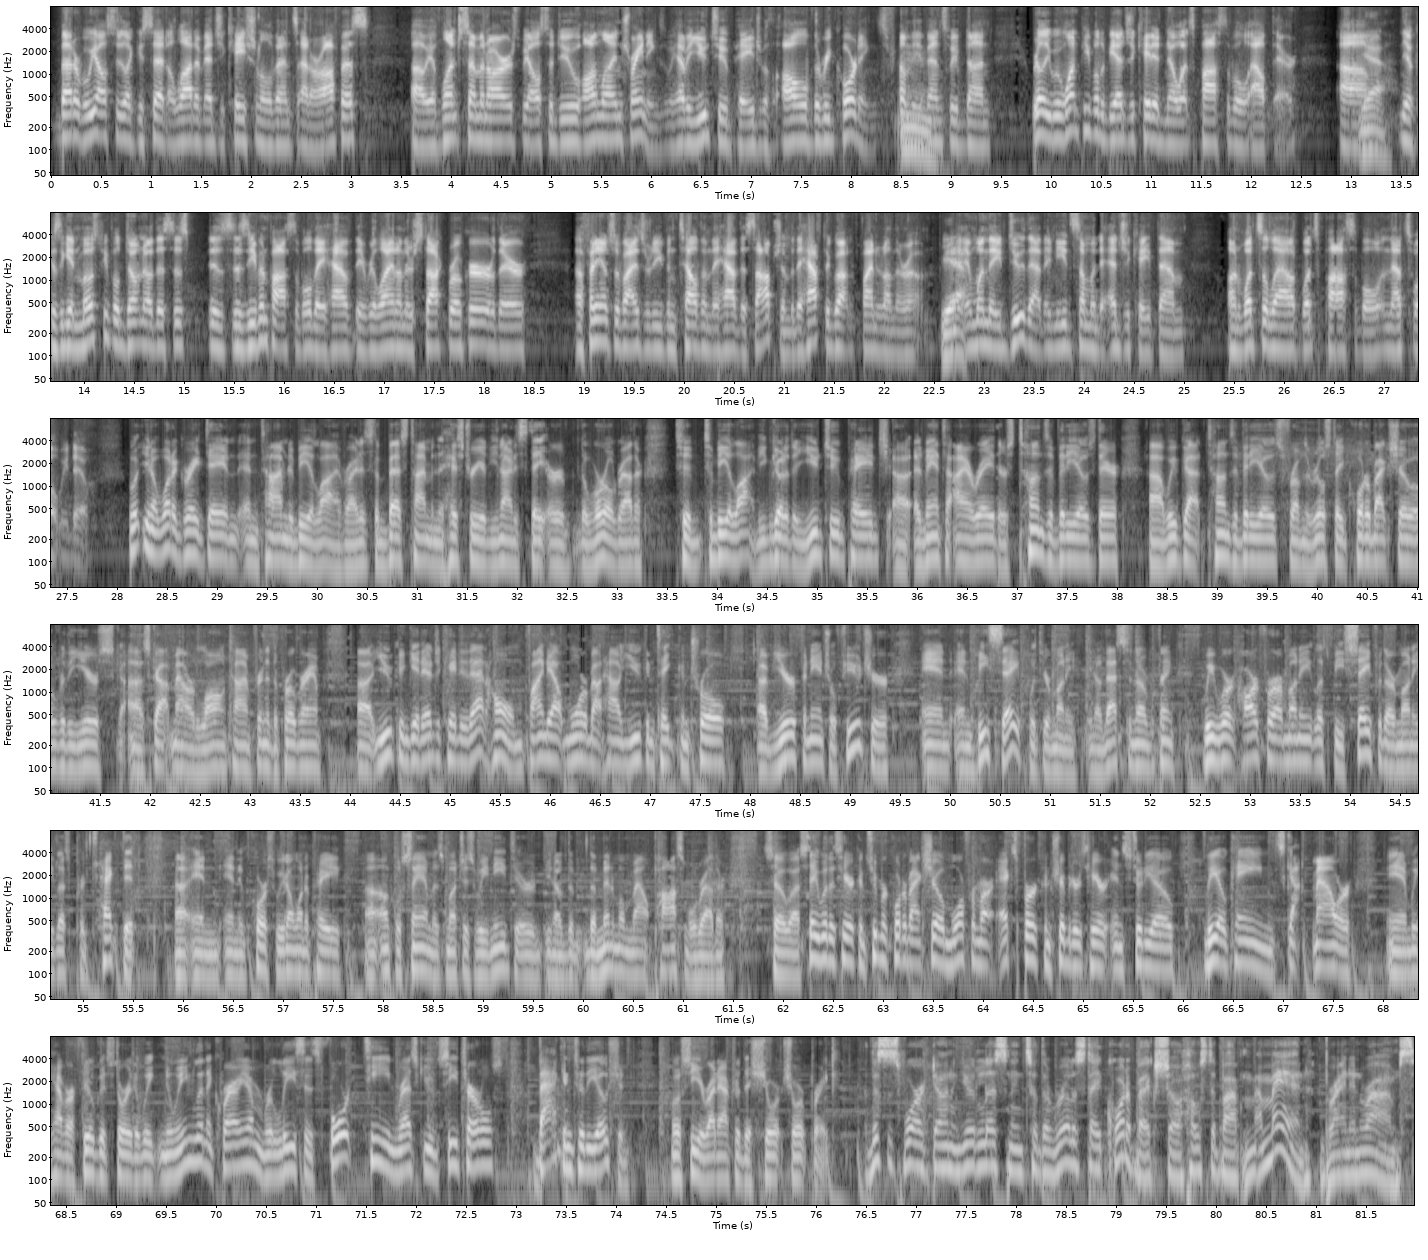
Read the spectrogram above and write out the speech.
better. But we also, like you said, a lot of educational events at our office. Uh, we have lunch seminars. We also do online trainings. We have a YouTube page with all of the recordings from the events we've done. Really, we want people to be educated, know what's possible out there. Um, Yeah. You know, because again, most people don't know this is, is is even possible. They have they rely on their stockbroker or their uh, financial advisor to even tell them they have this option, but they have to go out and find it on their own. Yeah. And when they do that, they need someone to educate them on what's allowed, what's possible, and that's what we do. Well, you know what a great day and, and time to be alive, right? It's the best time in the history of the United States or the world, rather, to, to be alive. You can go to the YouTube page, uh, Advanta IRA. There's tons of videos there. Uh, we've got tons of videos from the Real Estate Quarterback Show over the years. Uh, Scott Maurer, longtime friend of the program. Uh, you can get educated at home, find out more about how you can take control of your financial future and and be safe with your money. You know that's the number thing. We work hard for our money. Let's be safe with our money. Let's protect it. Uh, and and of course we don't want to pay uh, Uncle Sam as much as we need to, or you know the, the minimum amount possible rather. So uh, stay with us here, Consumer Quarterback Show. More from our expert contributors here in studio: Leo Kane, Scott Maurer, and we have our feel good story of the week. New England Aquarium releases 14 rescued sea turtles back into the ocean. We'll see you right after this short short break. This is Work Done, and you're listening to the Real Estate Quarterback Show hosted by my man, Brandon Rhymes.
